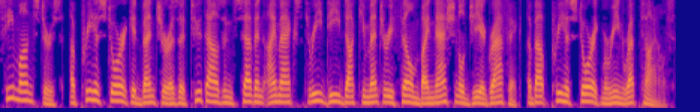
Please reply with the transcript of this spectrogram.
Sea Monsters, A Prehistoric Adventure is a 2007 IMAX 3D documentary film by National Geographic, about prehistoric marine reptiles.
